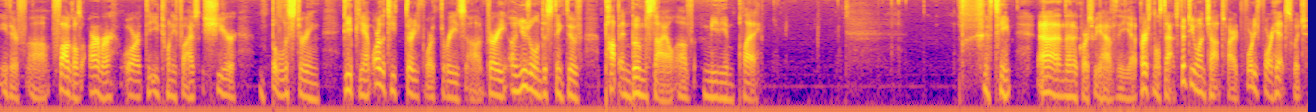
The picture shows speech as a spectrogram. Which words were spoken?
either uh, Foggle's armor or the E25's sheer blistering DPM or the T-34-3's uh, very unusual and distinctive pop and boom style of medium play. Team. Uh, and then, of course, we have the uh, personal stats 51 shots fired, 44 hits, which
